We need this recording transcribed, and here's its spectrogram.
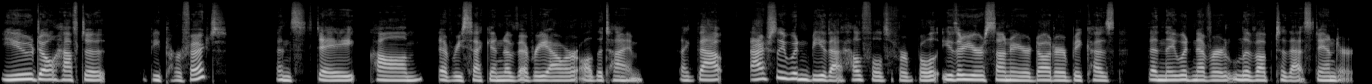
you don't have to be perfect and stay calm every second of every hour all the time. Like that actually wouldn't be that helpful for both either your son or your daughter because then they would never live up to that standard.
